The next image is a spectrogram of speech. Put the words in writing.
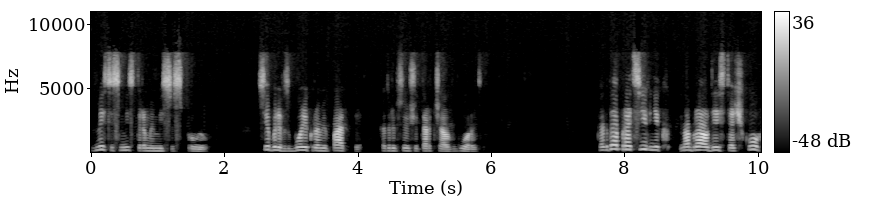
вместе с мистером и миссис Спруил. Все были в сборе, кроме Паппи, который все еще торчал в городе. Когда противник набрал 10 очков,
